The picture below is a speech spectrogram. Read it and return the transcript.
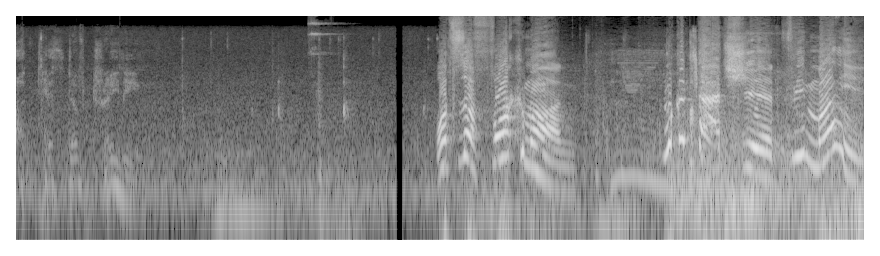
A test of training. What the fuck, man? Look at that shit! Free money!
